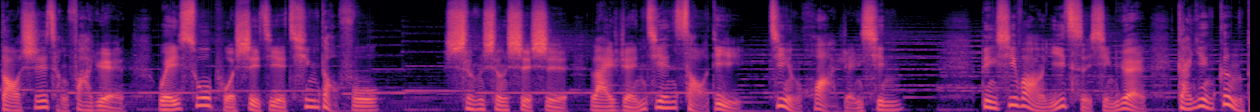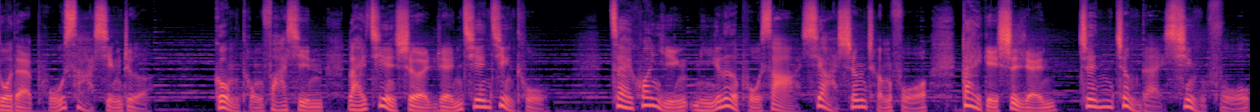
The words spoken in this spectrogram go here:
导师曾发愿为娑婆世界清道夫，生生世世来人间扫地，净化人心。并希望以此行愿，感应更多的菩萨行者，共同发心来建设人间净土，再欢迎弥勒菩萨下生成佛，带给世人真正的幸福。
